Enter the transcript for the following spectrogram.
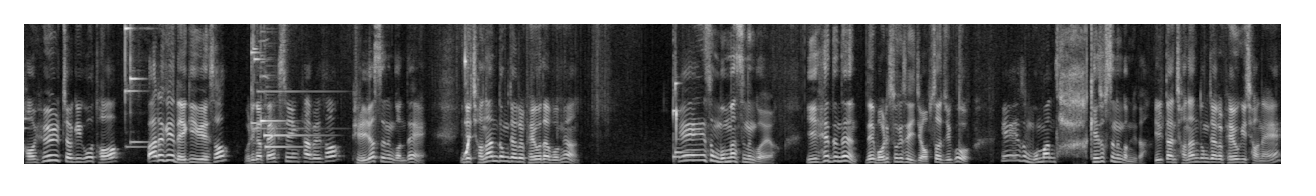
더 효율적이고 더 빠르게 내기 위해서 우리가 백스윙 탑에서 빌려 쓰는 건데 이제 전환 동작을 배우다 보면 계속 몸만 쓰는 거예요. 이 헤드는 내 머릿속에서 이제 없어지고 계속 몸만 다 계속 쓰는 겁니다. 일단 전환 동작을 배우기 전에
